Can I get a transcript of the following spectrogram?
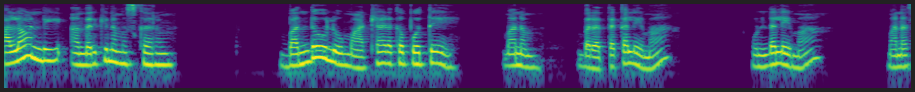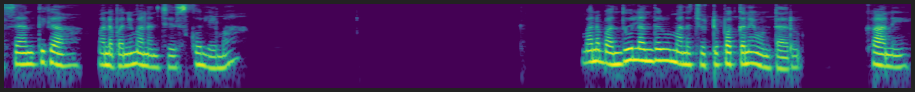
హలో అండి అందరికీ నమస్కారం. బంధువులు మాట్లాడకపోతే మనం బ్రతకలేమా? ఉండలేమా? మనశ్శాంతిగా మన పని మనం చేసుకోలేమా? మన బంధువులందరూ మన చుట్టుపక్కనే ఉంటారు. కానీ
